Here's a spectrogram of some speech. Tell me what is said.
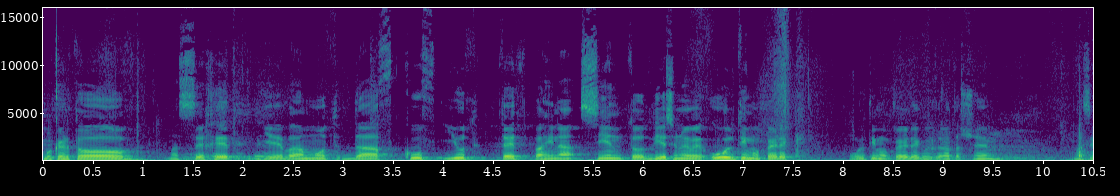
Boker Tov, Masejet Yevamot Daf Kuf Yut Tet, página 119, último Perek, último Perek, Bezrat Hashem. Así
